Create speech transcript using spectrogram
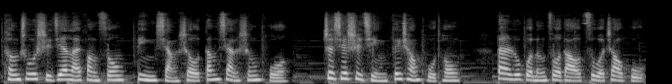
腾出时间来放松并享受当下的生活。这些事情非常普通，但如果能做到自我照顾，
